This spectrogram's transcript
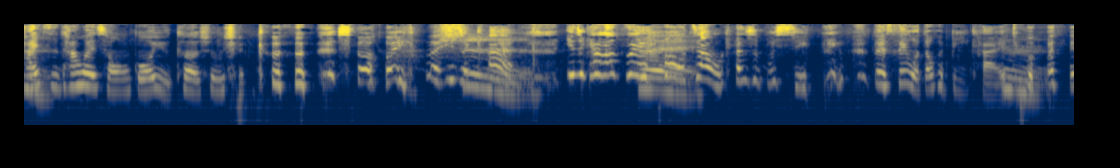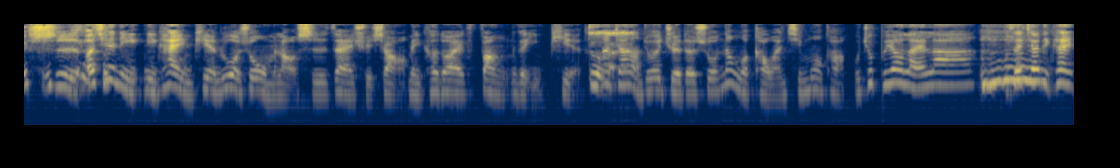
孩子他会从国语课、数学课、社会课一直看，一直看到最后，这样我看是不行。对，所以我都会避开。对，嗯、是，而且你你看影片，如果说我们老师在学校每科都在放那个影片，对，那家长就会觉得说，那我考完期末考我就不要来啦，我在家里看，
